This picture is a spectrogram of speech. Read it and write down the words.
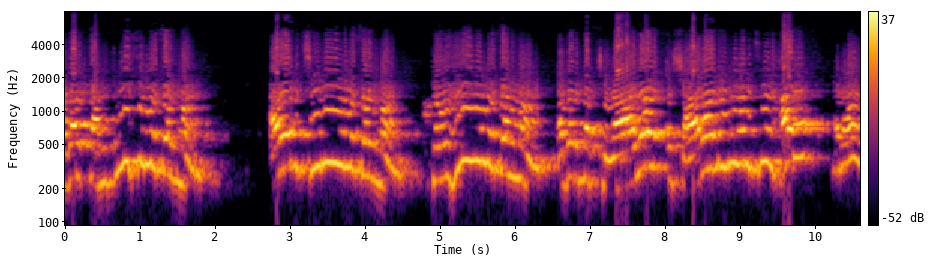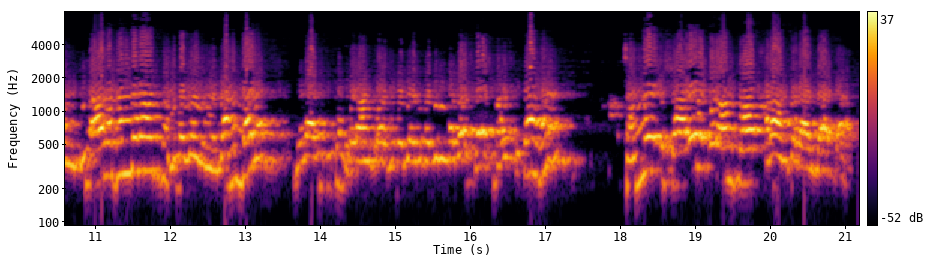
اگر تنقیس مسلمان عرب چینی مسلمان توحید مسلمان اگر میں کنایا اشارہ نہیں ہم چیز ہر حرام دی آلہ بندران سے نظر مزہ ہم دارے جلال حسن قرآن کا نظر مدر نظر سے ماشکتا کتاب ہے چند اشارے قرآن پاک حرام قرار جاتا ہے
